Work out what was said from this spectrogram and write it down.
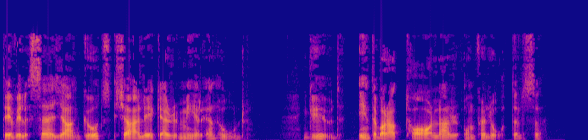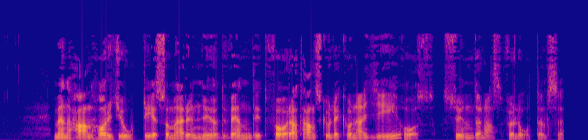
Det vill säga, Guds kärlek är mer än ord. Gud inte bara talar om förlåtelse, men han har gjort det som är nödvändigt för att han skulle kunna ge oss syndernas förlåtelse.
